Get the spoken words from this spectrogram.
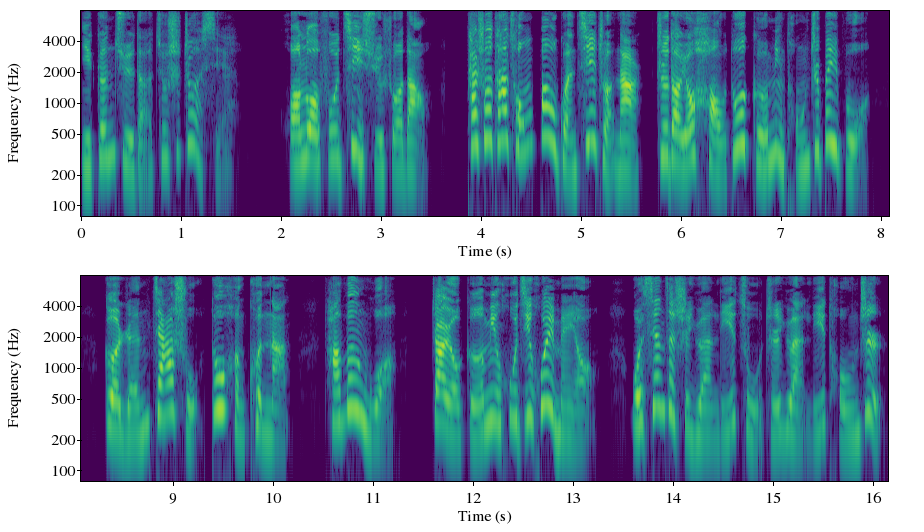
你根据的就是这些？”黄洛夫继续说道：“他说他从报馆记者那儿知道有好多革命同志被捕，个人家属都很困难。他问我这儿有革命互济会没有？我现在是远离组织，远离同志，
